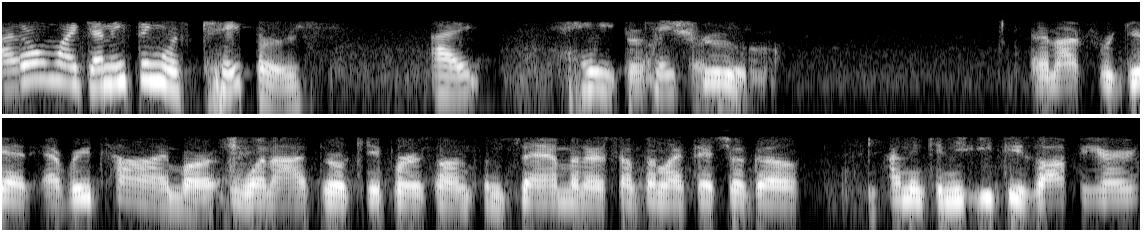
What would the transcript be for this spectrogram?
I don't like anything with capers. I hate That's capers. true. And I forget every time, or when I throw capers on some salmon or something like that, she'll go, honey, can you eat these off of here?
